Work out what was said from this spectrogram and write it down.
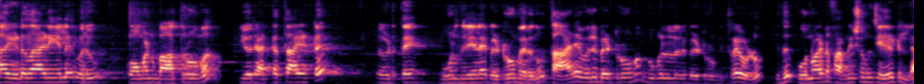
ആ ഇടനാഴിയിൽ ഒരു കോമൺ ബാത്റൂം ഈ ഒരു അറ്റത്തായിട്ട് ഇവിടുത്തെ മുകൾ നിലയിലെ ബെഡ്റൂം വരുന്നു. താഴെ ഒരു ബെഡ്റൂം മുകളിൽ ഒരു ബെഡ്റൂം ഇത്രയേ ഉള്ളൂ. ഇത് പൂർണമായിട്ട് ഫർണിഷ് ഒന്നും ചെയ്തിട്ടില്ല.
